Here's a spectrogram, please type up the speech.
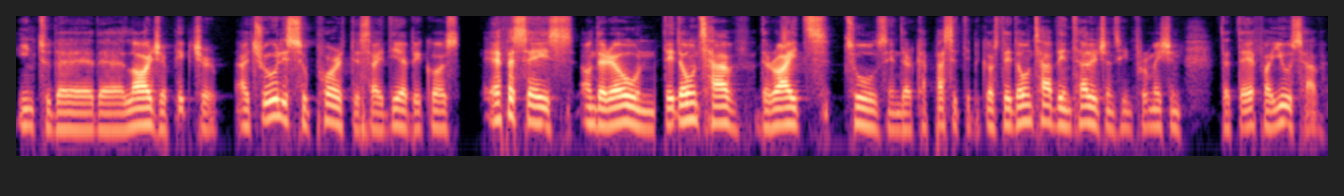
into the, the larger picture. I truly support this idea because FSAs on their own, they don't have the right tools in their capacity because they don't have the intelligence information that the FIUs have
